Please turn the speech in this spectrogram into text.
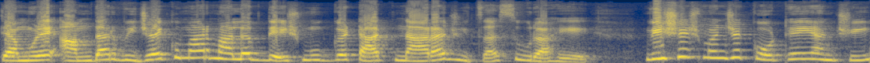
त्यामुळे आमदार विजयकुमार मालक देशमुख गटात नाराजीचा सूर आहे. विशेष म्हणजे कोठे यांची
